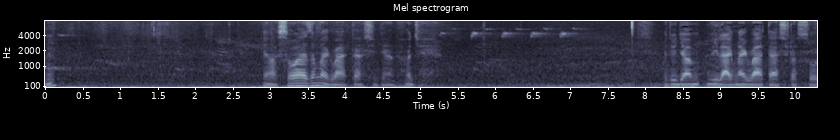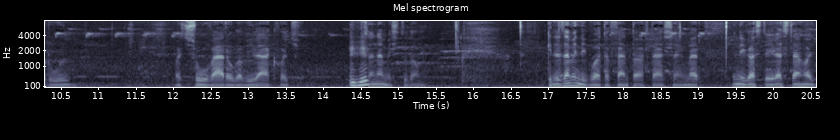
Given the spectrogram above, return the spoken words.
Hm? Ja, szóval ez a megváltás, igen, hogy hogy ugye a világ megváltásra szorul, vagy sóvárog a világ, hogy uh-huh. nem is tudom. De ezzel mindig voltak fenntartásaim, mert mindig azt éreztem, hogy,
